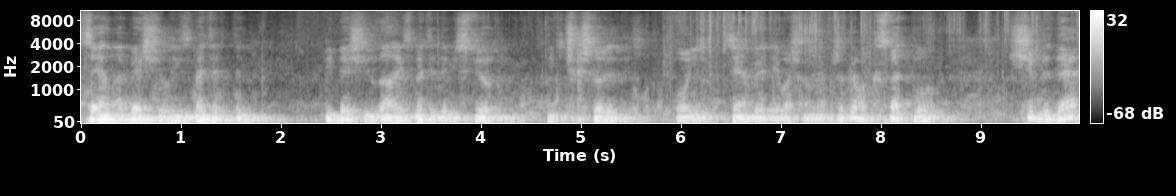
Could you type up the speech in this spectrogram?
Seyhan'a 5 yıl hizmet ettim. Bir beş yıl daha hizmet edeyim istiyordum. İlk çıkışta öyle dedik. 10 yıl Seyhan Belediye Başkanlığı yapacak ama kısmet bu. Şimdi de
